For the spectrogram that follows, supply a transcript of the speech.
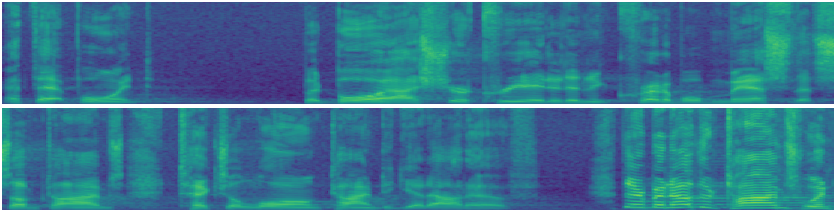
at that point. But boy, I sure created an incredible mess that sometimes takes a long time to get out of. There have been other times when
